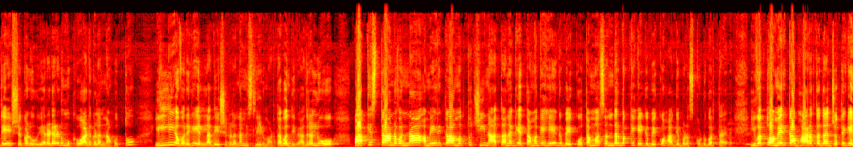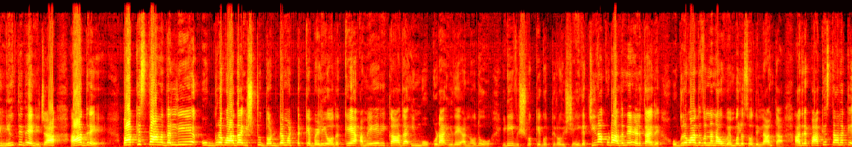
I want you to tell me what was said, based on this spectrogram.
ದೇಶಗಳು, ಎರಡೆರಡು ಮುಖವಾಡಗಳನ್ನು ಹೊತ್ತು ಇಲ್ಲಿಯವರೆಗೆ ಎಲ್ಲ ದೇಶಗಳನ್ನು ಮಿಸ್ಲೀಡ್ ಮಾಡ್ತಾ ಬಂದಿವೆ. ಅದರಲ್ಲೂ ಪಾಕಿಸ್ತಾನವನ್ನು ಅಮೆರಿಕ ಮತ್ತು ಚೀನಾ ತನಗೆ, ತಮಗೆ ಹೇಗೆ ಬೇಕೋ, ತಮ್ಮ ಸಂದರ್ಭಕ್ಕೆ ಹೇಗೆ ಬೇಕೋ ಹಾಗೆ ಬಳಸ್ಕೊಂಡು ಬರ್ತಾ ಇವೆ. ಇವತ್ತು ಅಮೆರಿಕ ಭಾರತದ ಜೊತೆಗೆ ನಿಂತಿದೆ ನಿಜ. ಆದರೆ ಪಾಕಿಸ್ತಾನದಲ್ಲಿ ಉಗ್ರವಾದ ಇಷ್ಟು ದೊಡ್ಡ ಮಟ್ಟಕ್ಕೆ ಬೆಳೆಯೋದಕ್ಕೆ ಅಮೆರಿಕಾದ ಇಂಬು ಕೂಡ ಇದೆ ಅನ್ನೋದು ಇಡೀ ವಿಶ್ವಕ್ಕೆ ಗೊತ್ತಿರೋ ವಿಷಯ. ಈಗ ಚೀನಾ ಕೂಡ ಅದನ್ನೇ ಹೇಳ್ತಾ ಇದೆ. ಉಗ್ರವಾದವನ್ನ ನಾವು ಬೆಂಬಲಿಸೋದಿಲ್ಲ ಅಂತ. ಆದರೆ ಪಾಕಿಸ್ತಾನಕ್ಕೆ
